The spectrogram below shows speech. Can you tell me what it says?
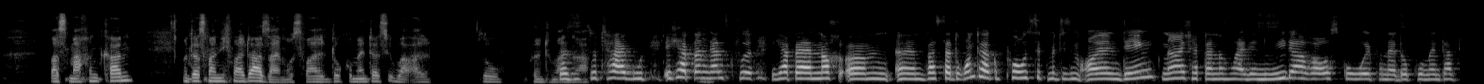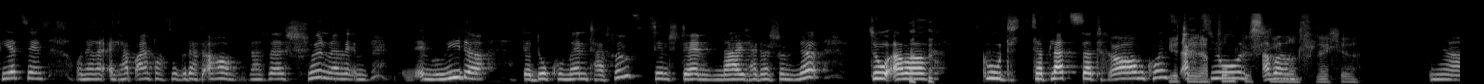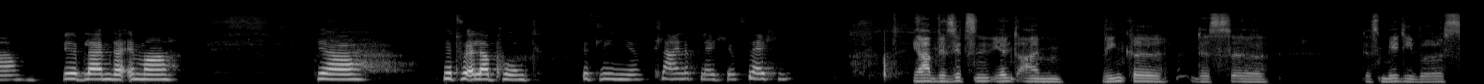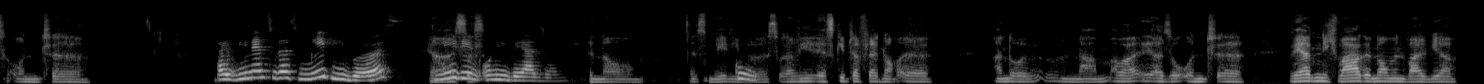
was machen kann und dass man nicht mal da sein muss, weil Dokumenta ist überall. So könnte man Das da. ist total gut. Ich habe dann ganz cool, ich habe ja noch ähm, äh, was da drunter gepostet mit diesem ollen Ding. Ne? Ich habe dann nochmal den Reader rausgeholt von der Documenta 14 und dann, ich habe einfach so gedacht, oh, das wäre schön, wenn wir im, im Reader der Documenta 15 ständen. Na, ich hatte schon, ne? So, aber gut, zerplatzter Traum, Kunstaktion, aber Fläche. ja, wir bleiben da immer, ja, virtueller Punkt, ist Linie, kleine Fläche, Flächen. Ja, wir sitzen in irgendeinem Winkel des, äh, des Mediverse und äh, wie nennst du das? Mediverse? ja, Medienuniversum. Genau das Mediverse. Oder wie, es gibt da vielleicht noch äh, andere äh, Namen, aber äh, also und äh, werden nicht wahrgenommen, weil wir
